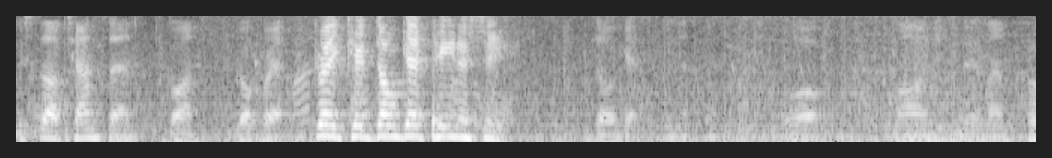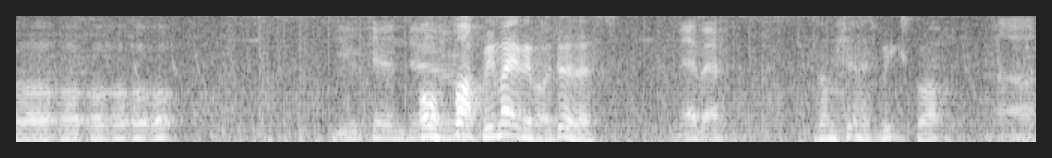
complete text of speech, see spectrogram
We- still have chance then. Go on, go for it. Great kid, don't get penisy. Don't get this. Oh, come on, you can do it, man. Oh, oh, oh, oh, oh, oh. You can do. Oh, fuck, we might be able to do this. Maybe. Because I'm shooting his weak spot. Uh,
